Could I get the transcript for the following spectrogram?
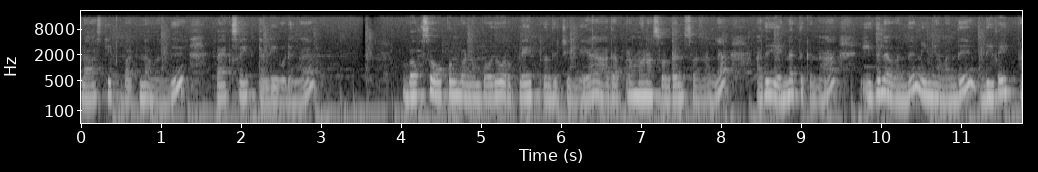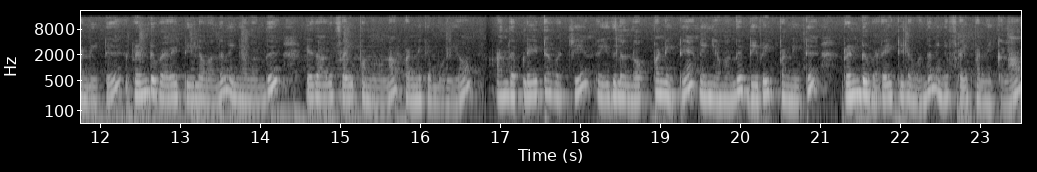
பிளாஸ்டிக் பட்டனை வந்து பேக் சைட் தள்ளி விடுங்க. பாக்ஸ் ஓப்பன் பண்ணும்போது ஒரு பிளேட் இருந்துச்சு இல்லையா? அது அப்புறமா நான் சொல்கிறேன்னு சொன்னல அது என்னத்துக்குன்னா இதில் வந்து நீங்கள் வந்து டிவைட் பண்ணிவிட்டு ரெண்டு வெரைட்டியில் வந்து நீங்கள் வந்து ஏதாவது ஃப்ரை பண்ணணுன்னா பண்ணிக்க முடியும். அந்த பிளேட்டை வச்சு இந்த இதில் லாக் பண்ணிவிட்டு நீங்கள் வந்து டிவைட் பண்ணிவிட்டு ரெண்டு வெரைட்டியில் வந்து நீங்கள் ஃப்ரை பண்ணிக்கலாம்.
